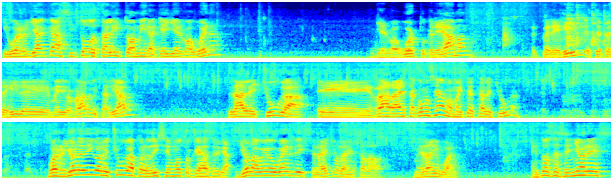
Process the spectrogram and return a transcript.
Y bueno, ya casi todo está listo. Ah, mira, aquí hay hierba buena. Hierba huerto que le llaman. El perejil. Este perejil es medio raro, italiano. La lechuga eh, rara esta. ¿Cómo se llama, Maite, esta lechuga? Bueno, yo le digo lechuga, pero dicen otro que es acelga. Yo la veo verde y se la he hecho en las ensaladas. Me da igual. Entonces, señores,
